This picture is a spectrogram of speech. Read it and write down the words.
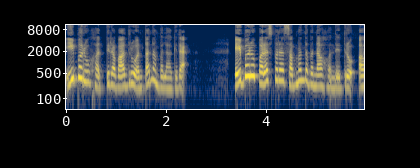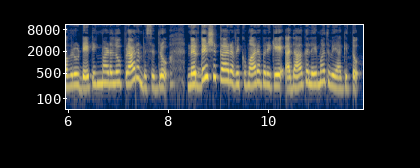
ಇಬ್ಬರು ಹತ್ತಿರವಾದ್ರು ಅಂತ ನಂಬಲಾಗಿದೆ. ಇಬ್ಬರು ಪರಸ್ಪರ ಸಂಬಂಧವನ್ನ ಹೊಂದಿದ್ರು. ಅವರು ಡೇಟಿಂಗ್ ಮಾಡಲು ಪ್ರಾರಂಭಿಸಿದ್ರು. ನಿರ್ದೇಶಕ ರವಿಕುಮಾರ್ ಅವರಿಗೆ ಅದಾಗಲೇ ಮದುವೆಯಾಗಿತ್ತು.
